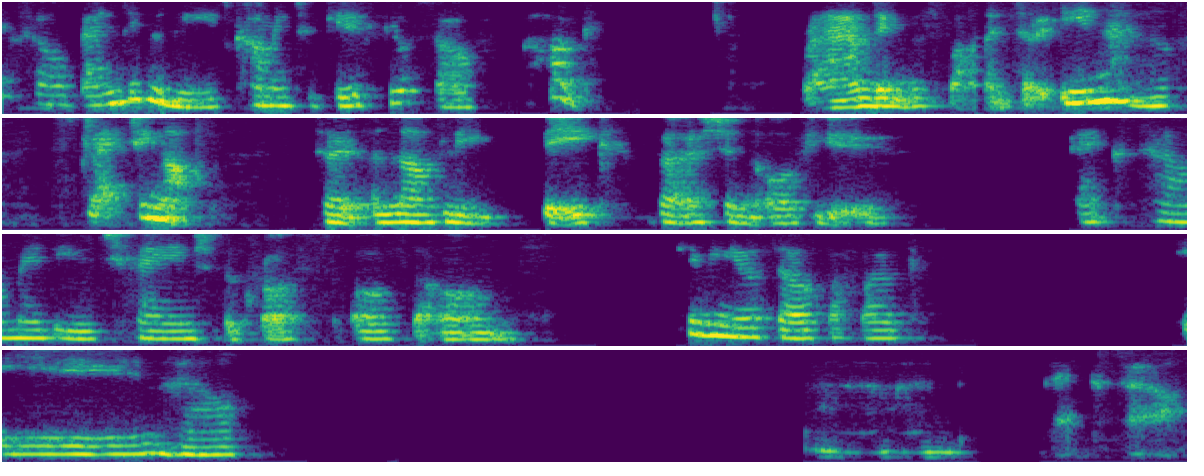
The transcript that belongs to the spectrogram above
exhale, bending the knees, coming to give yourself a hug. Rounding the spine. So inhale, stretching up. So a lovely big version of you. Exhale, maybe you change the cross of the arms. Giving yourself a hug. Inhale. and exhale.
